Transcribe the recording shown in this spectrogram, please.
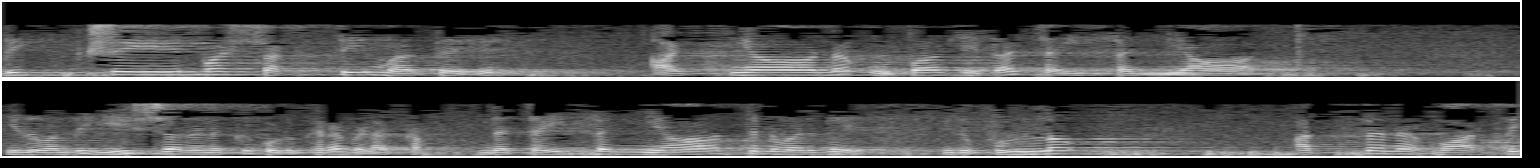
விக்ஷேப சக்தி மது அஜான உபகித சைத்தன்யாத். இது வந்து ஈஸ்வரனுக்கு கொடுக்கிற விளக்கம். இந்த சைத்தன்யாத்துன்னு வருது இது ஃபுல்லா அத்தனை வார்த்தை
